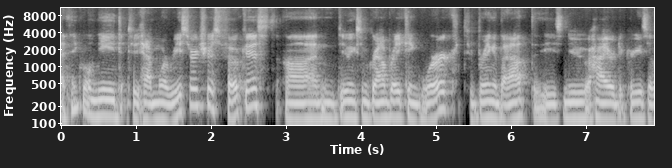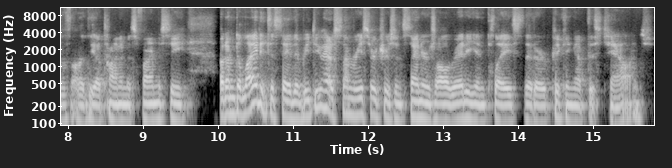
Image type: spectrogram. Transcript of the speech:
I think we'll need to have more researchers focused on doing some groundbreaking work to bring about these new higher degrees of, of the autonomous pharmacy but I'm delighted to say that we do have some researchers and centers already in place that are picking up this challenge.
